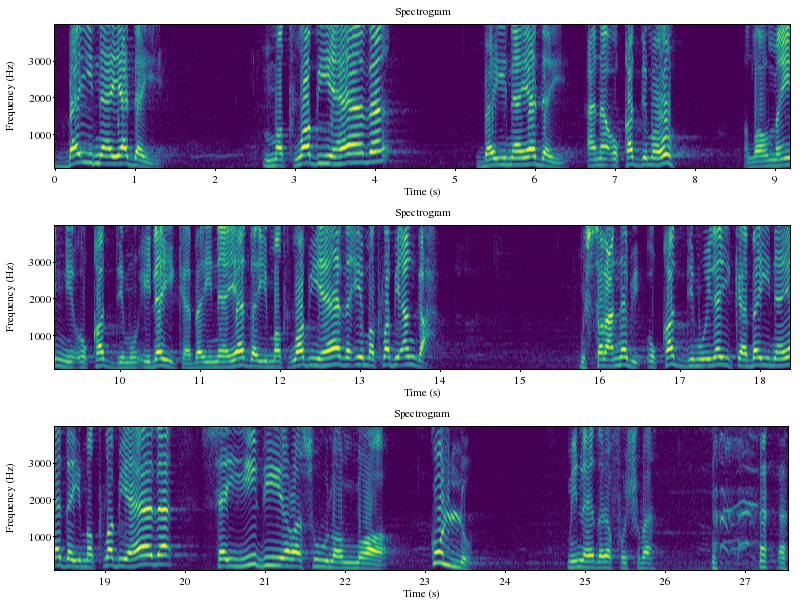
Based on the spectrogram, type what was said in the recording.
بين يدي. مطلبي هذا بين يدي. أنا أقدم أهو اللهم إني أقدم إليك بين يدي مطلبي هذا إيه مطلبي أنجح. مش صلاة على النبي أقدم إليك بين يدي مطلبي هذا سيدي رسول الله. كله. مين اللي هيقدر يقف في وشه بقى؟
